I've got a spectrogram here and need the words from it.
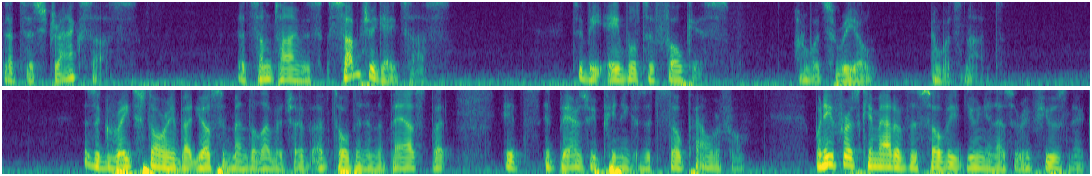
that distracts us, that sometimes subjugates us, to be able to focus on what's real and what's not. There's a great story about Yosef Mendelevich. I've, I've told it in the past, but it's, it bears repeating because it's so powerful. When he first came out of the Soviet Union as a refusnik,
